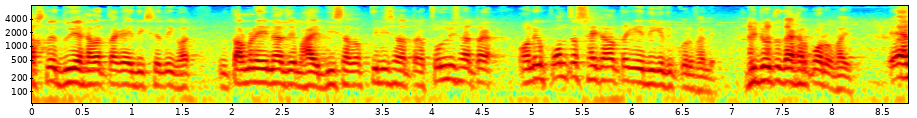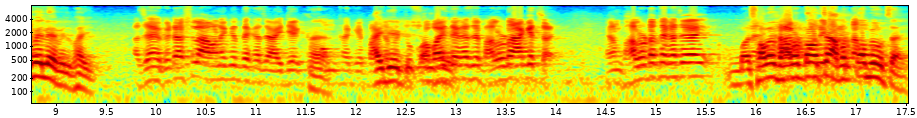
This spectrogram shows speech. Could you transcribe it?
আসলে দুই এক হাজার টাকা এদিক সেদিক হয়। তার মানে এই না যে ভাই বিশ হাজার, তিরিশ হাজার টাকা, চল্লিশ হাজার টাকা, অনেকে পঞ্চাশ, ষাট হাজার টাকা এদিক এদিক করে ফেলে। ভিডিওতে দেখার পরও ভাই। অ্যাভেলেবেল ভাই। যাই হোক এটা আসলে অনেকে দেখা যায় আইডিয়া একটু হ্যাঁ, কম থাকে পাশাপাশি একটু সবাই দেখা যায় ভালোটা আগে চায়। এখন ভালোটা দেখা যায় সবাই ভালোটাও চায় আবার কমেও চায়।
